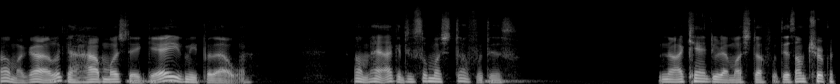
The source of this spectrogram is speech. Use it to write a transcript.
Oh my god! Look at how much they gave me for that one. Oh man, I could do so much stuff with this. No, I can't do that much stuff with this. I'm tripping.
